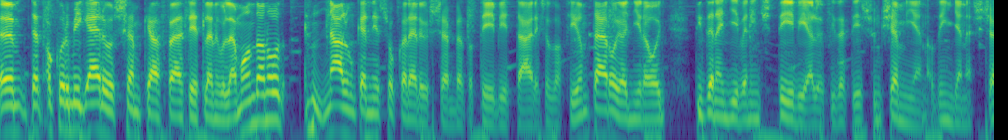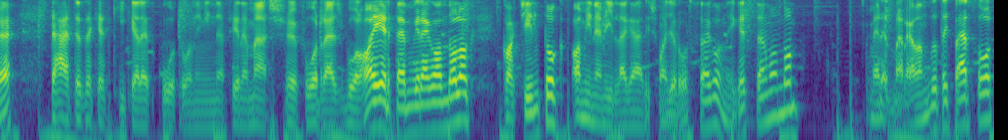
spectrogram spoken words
tehát akkor még erről sem kell feltétlenül lemondanod. Nálunk ennél sokkal erősebb ez a tévétár és ez a filmtár, olyannyira, hogy 11 éve nincs tévé előfizetésünk, semmilyen az ingyenes se, tehát ezeket ki kellett pótolni mindenféle más forrásból. Ha értem, mire gondolok, kacsintok, ami nem illegális Magyarországon, még egyszer mondom mert ez már elhangzott egy párszor.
